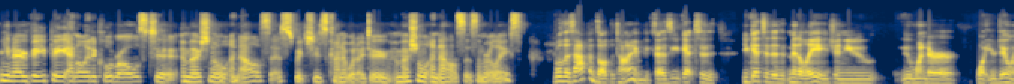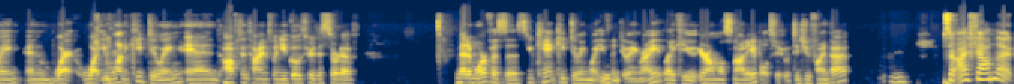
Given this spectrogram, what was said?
you know, VP analytical roles to emotional analysis, which is kind of what I do emotional analysis and release. Well, this happens all the time because you get to you get to the middle age and you you wonder what you're doing and what what you want to keep doing. And oftentimes when you go through this sort of metamorphosis you can't keep doing what you've been doing right? Like you you're almost not able to. Did you find that? So i found that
